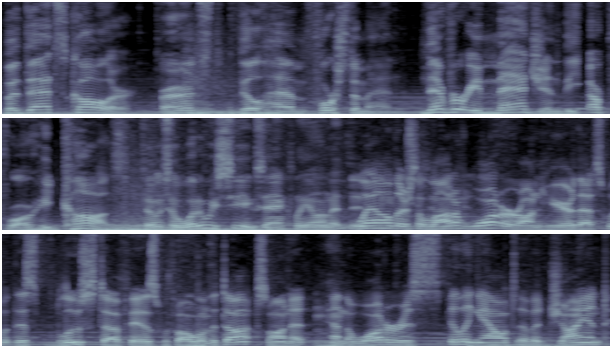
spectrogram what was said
But that scholar, Ernst Wilhelm Forstemann, never imagined the uproar he'd cause. So, so what do we see exactly on it? Well, there's a lot of water on here. That's what this blue stuff is with all of the dots on it. Mm-hmm. And the water is spilling out of a giant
